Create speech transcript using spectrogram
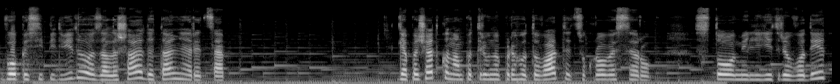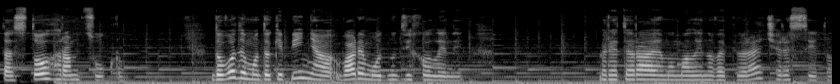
В описі під відео залишаю детальний рецепт. Для початку нам потрібно приготувати цукровий сироп 100 мл води та 100 г цукру. Доводимо до кипіння, варимо 1-2 хвилини. Перетираємо малинове пюре через сито.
